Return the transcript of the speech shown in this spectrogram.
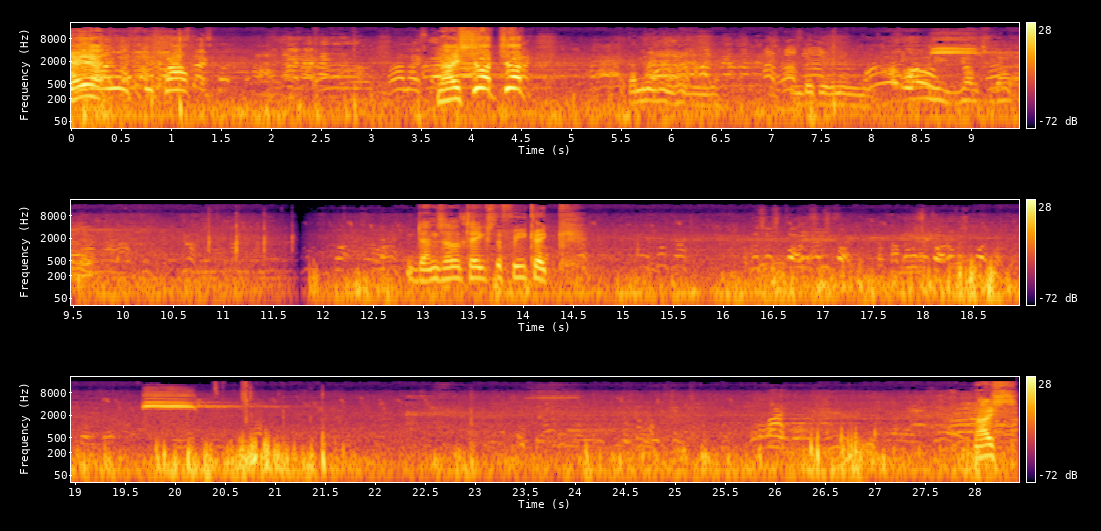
Yeah, yeah. Nice. Shoot, shoot. Denzel takes the free kick. Nice.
